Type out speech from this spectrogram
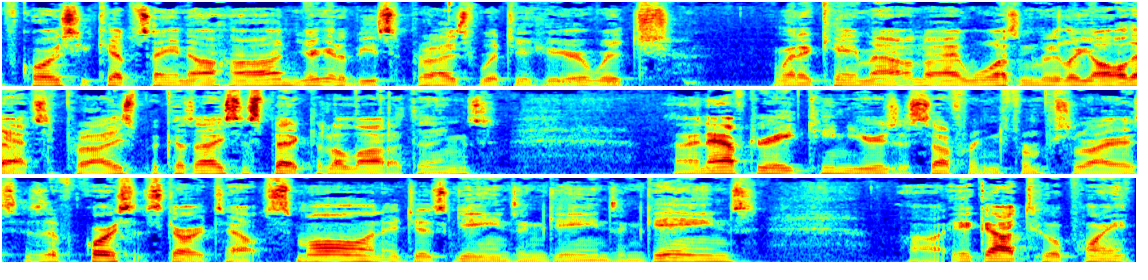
of course, you kept saying "uh huh," and you're going to be surprised what you hear. Which, when it came out, I wasn't really all that surprised because I suspected a lot of things. And after 18 years of suffering from psoriasis, of course, it starts out small and it just gains and gains and gains uh, it got to a point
